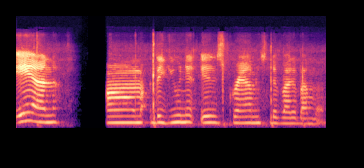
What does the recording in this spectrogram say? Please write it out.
And um, the unit is grams divided by mole.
